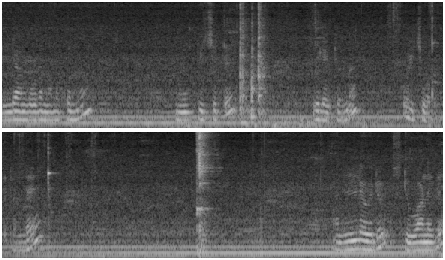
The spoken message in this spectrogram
എല്ലാം കൂടെ നമുക്കൊന്ന് മൂപ്പിച്ചിട്ട് ഇതിലേക്കൊന്ന് ഒഴിച്ചു കൊടുത്തിട്ടുണ്ട്. നല്ല ഒരു സ്റ്റൂ ആണിത്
